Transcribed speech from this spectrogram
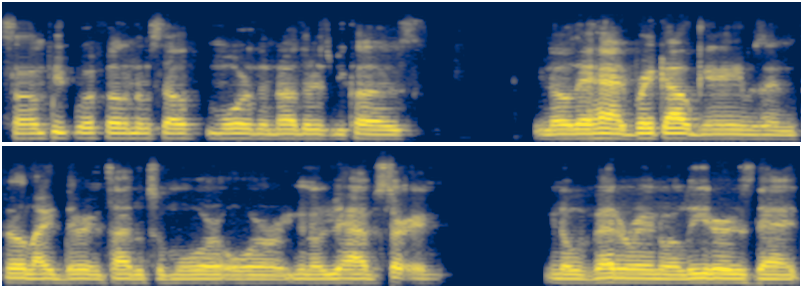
some people are feeling themselves more than others because you know they had breakout games and feel like they're entitled to more, or you know you have certain you know veteran or leaders that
